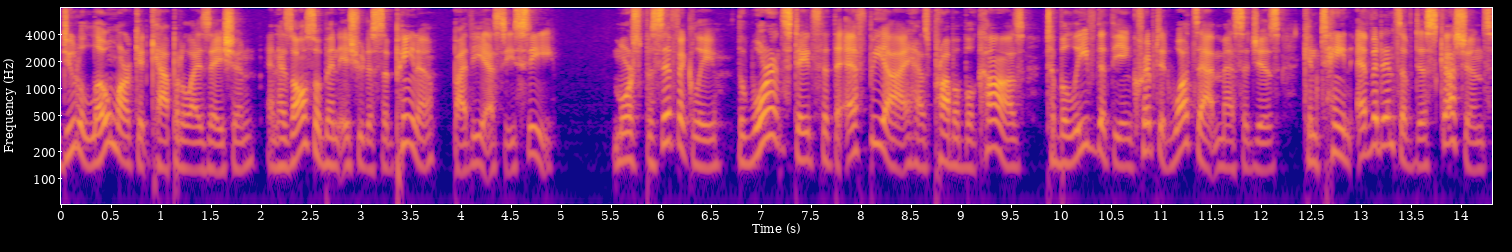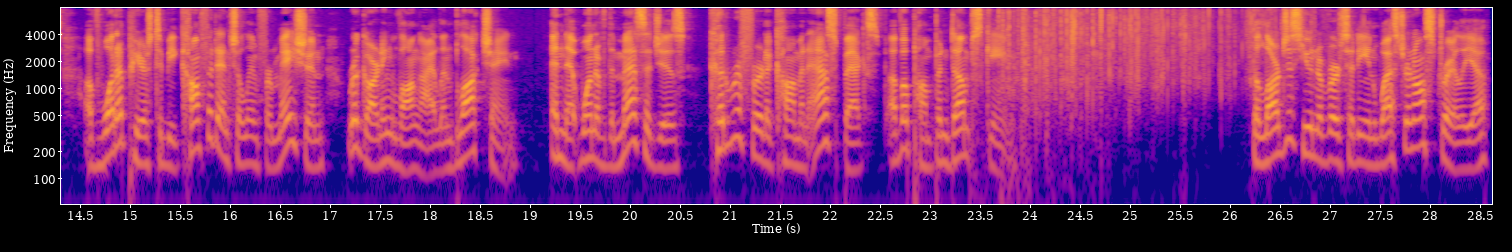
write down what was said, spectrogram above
due to low market capitalization and has also been issued a subpoena by the SEC. More specifically, the warrant states that the FBI has probable cause to believe that the encrypted WhatsApp messages contain evidence of discussions of what appears to be confidential information regarding Long Island blockchain, and that one of the messages could refer to common aspects of a pump and dump scheme. The largest university in Western Australia,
